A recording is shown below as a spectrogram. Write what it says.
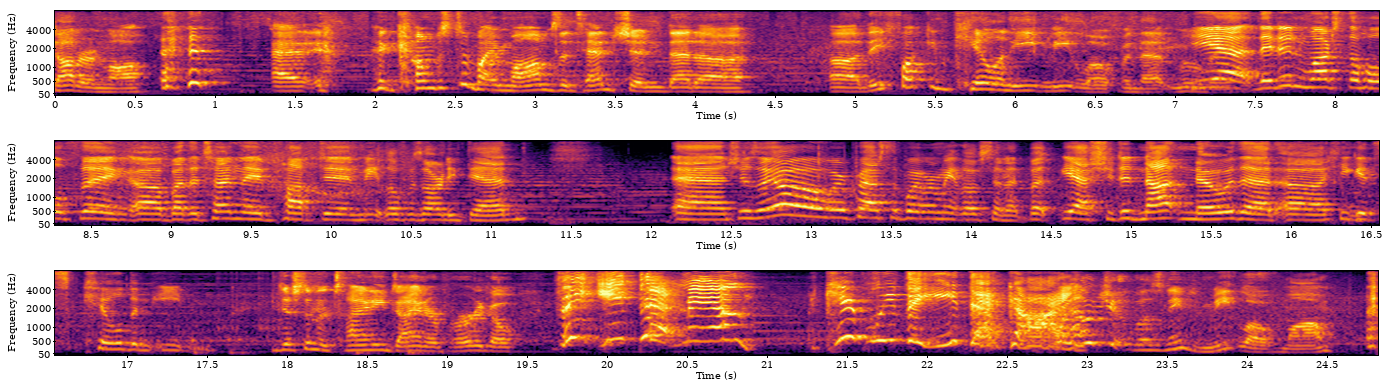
daughter-in-law. and it, it comes to my mom's attention that uh Uh, they fucking kill and eat Meatloaf in that movie. Yeah, they didn't watch the whole thing. Uh, by the time they had popped in, Meatloaf was already dead. And she was like, oh, we're past the point where Meatloaf's in it. But yeah, she did not know that uh, he gets killed and eaten. Just in a tiny diner for her to go, they eat that man! I can't believe they eat that guy! Why would you? Well, his name's Meatloaf, Mom.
